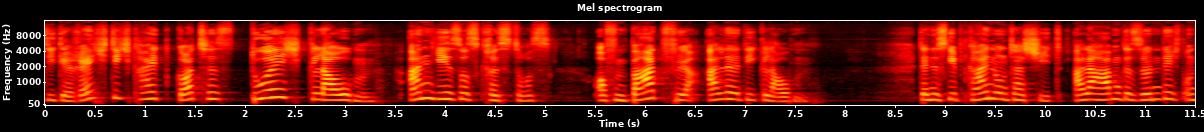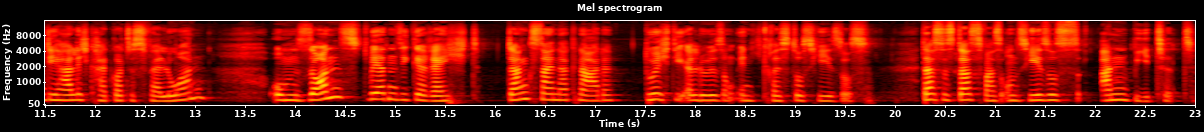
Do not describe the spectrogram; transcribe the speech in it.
die Gerechtigkeit Gottes durch Glauben an Jesus Christus offenbart für alle, die glauben. Denn es gibt keinen Unterschied. Alle haben gesündigt und die Herrlichkeit Gottes verloren. Umsonst werden sie gerecht, dank seiner Gnade, durch die Erlösung in Christus Jesus. Das ist das, was uns Jesus anbietet.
